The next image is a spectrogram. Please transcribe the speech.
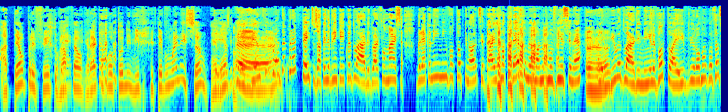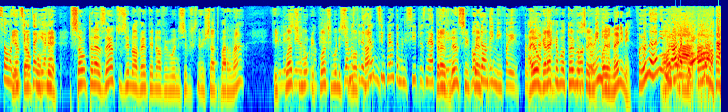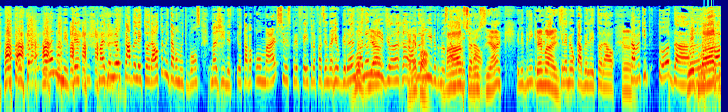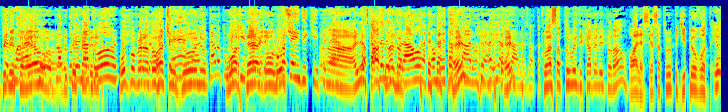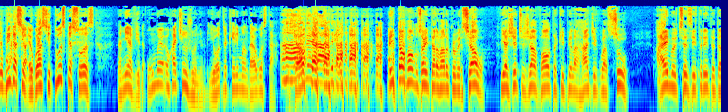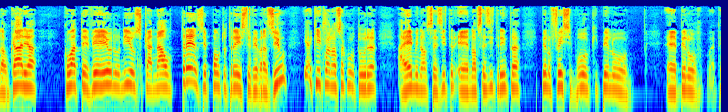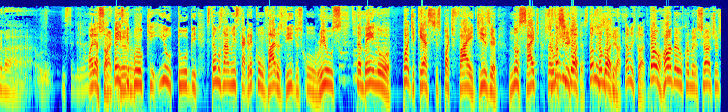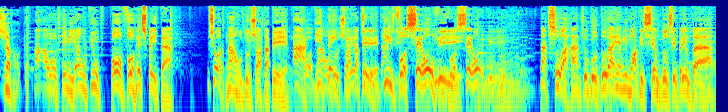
até o prefeito Rafael Greca votou em mim, porque teve uma eleição. É mesmo? É. 350 prefeitos. Já ainda brinquei com o Eduardo. O Eduardo falou, Márcia, o Greca nem em mim votou, porque na hora que você vai, lá não aparece o meu nome como vice, né? Aham. Falei, viu, Eduardo, em mim ele votou. Aí virou uma gozação lá dentro Então, da secretaria, porque né? são 399 municípios que tem no estado do Paraná. E quantos, com- e quantos municípios Tivemos votaram? 350 municípios, né, presidente? 350. Votando em mim. Foi, foi Aí o. Greca votou em você. Votou em Foi unânime? Foi unânime, Olha olha, unânime. Mas o meu cabo eleitoral também estavam muito bons. Imagina, eu estava com o Márcio, ex-prefeito da Fazenda Rio Grande. Olha Wozniak. o nível, é olha bom. o nível do meu cabo Márcio eleitoral. Wozniak. Ele brinca Quem que, ele- mais? que ele é meu cabo eleitoral. É. Tava a equipe toda. O Eduardo próprio Pimentel, Eduardo, o próprio o governador. o governador Ratinho Júnior, Tava o Ortega, o Tava Lúcio. bem de equipe, né? Ah, aí é Os cabos fácil, né, eleitoral realmente Hein? ajudaram. Aí ajudaram? Jota. Com essa turma de cabo eleitoral? Olha, se essa turma pedir pra eu votar. Eu, eu brinco assim, ó. Eu gosto de duas pessoas na minha vida. Uma é o Ratinho Júnior e outra quem ele mandar eu gostar. Ah, Então- verdade. Então vamos ao intervalo comercial e a gente já volta aqui pela Rádio Iguaçu, AM 830 de Araucária, com a TV Euronews, canal 13.3 TV Brasil, e aqui com a nossa cultura, a M 930, eh, 930 pelo Facebook, pelo, eh, pelo, eh, pela, Instagram. Olha só, Instagram. Facebook, YouTube, estamos lá no Instagram com vários vídeos, com Reels, também no podcast, Spotify, Deezer, no site. Nós Somos estamos em todas, estamos em Somos todas, estamos em todas. Então roda aí o comercial, a gente já volta. A opinião que o povo respeita. Jornal do JP. Aqui Jornal tem do JP. E você ouve. E você ouve. Na sua Rádio Cultura M930.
